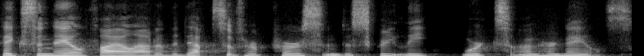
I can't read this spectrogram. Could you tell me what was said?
takes a nail file out of the depths of her purse and discreetly works on her nails.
